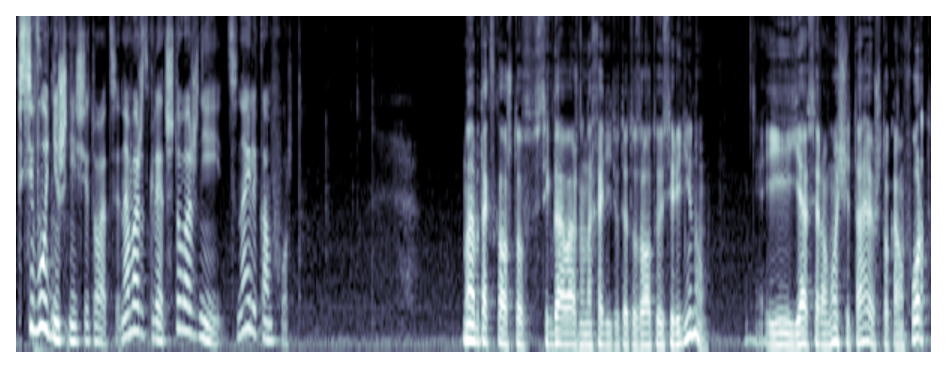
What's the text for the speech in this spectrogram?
в сегодняшней ситуации, на ваш взгляд, что важнее, цена или комфорт? Ну, я бы так сказал, что всегда важно находить вот эту золотую середину. И я все равно считаю, что комфорт,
